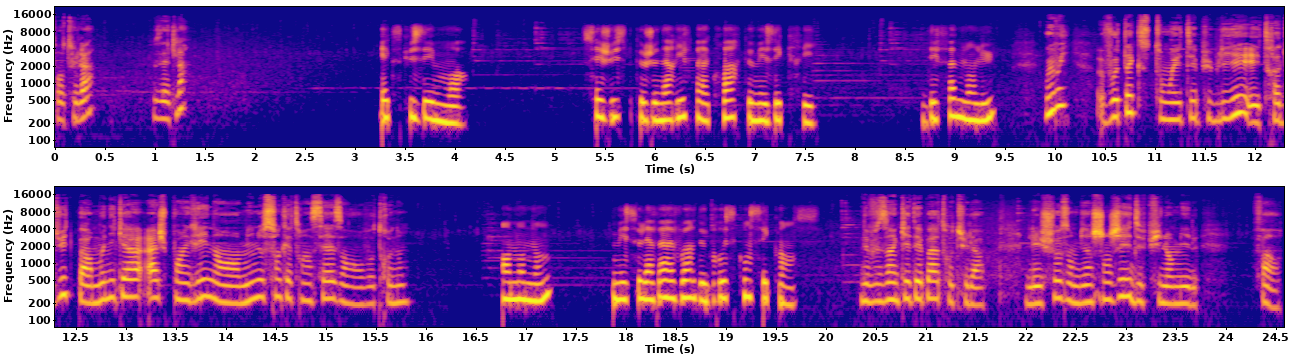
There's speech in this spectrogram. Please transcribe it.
Tortula Vous êtes là? Excusez-moi. C'est juste que je n'arrive pas à croire que mes écrits. Des femmes l'ont lu Oui, oui, vos textes ont été publiés et traduits par Monica H. Green en 1996 en votre nom. En mon nom Mais cela va avoir de grosses conséquences. Ne vous inquiétez pas, Trotula. Les choses ont bien changé depuis l'an 1000. Enfin,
